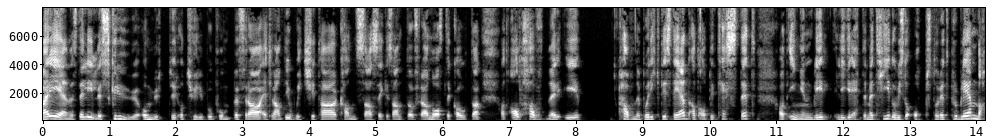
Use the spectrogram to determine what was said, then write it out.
hver eneste lille skrue og mutter og turbopumpe fra et eller annet i Wichita, Kansas ikke sant, og fra North Dakota, at alt havner i havner på riktig sted, at alt blir testet, at ingen blir, ligger etter med tid. Og hvis det oppstår et problem, da,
